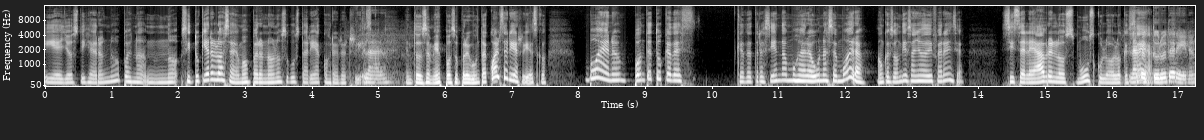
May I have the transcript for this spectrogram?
y ellos dijeron, no, pues no, no, si tú quieres lo hacemos, pero no nos gustaría correr el riesgo. Claro. Entonces mi esposo pregunta, ¿cuál sería el riesgo? Bueno, ponte tú que de, que de 300 mujeres una se muera, aunque son 10 años de diferencia. Si se le abren los músculos o lo que sea. La ruptura uterina.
